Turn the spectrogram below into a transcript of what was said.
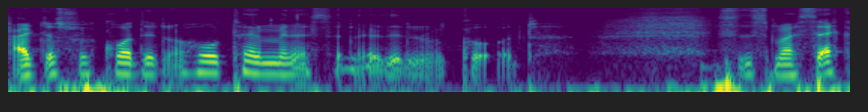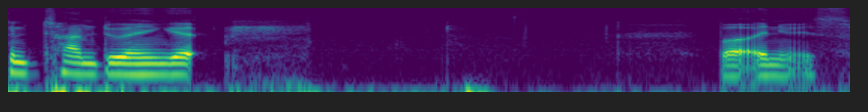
I just recorded a whole 10 minutes and I didn't record. This is my second time doing it. But anyways.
